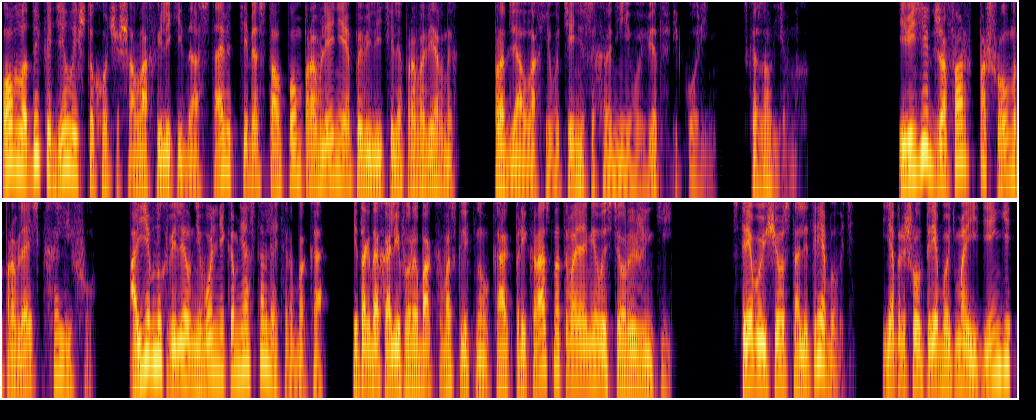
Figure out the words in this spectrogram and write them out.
О, владыка, делай, что хочешь. Аллах Великий да оставит тебя столпом правления повелителя правоверных. Продля Аллах его тени, сохрани его ветвь и корень, — сказал Евнух. И визирь Джафар пошел, направляясь к халифу. А Евнух велел невольникам не оставлять рыбака. И тогда халиф и рыбак воскликнул, «Как прекрасна твоя милость, о рыженький!» С требующего стали требовать. Я пришел требовать мои деньги,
